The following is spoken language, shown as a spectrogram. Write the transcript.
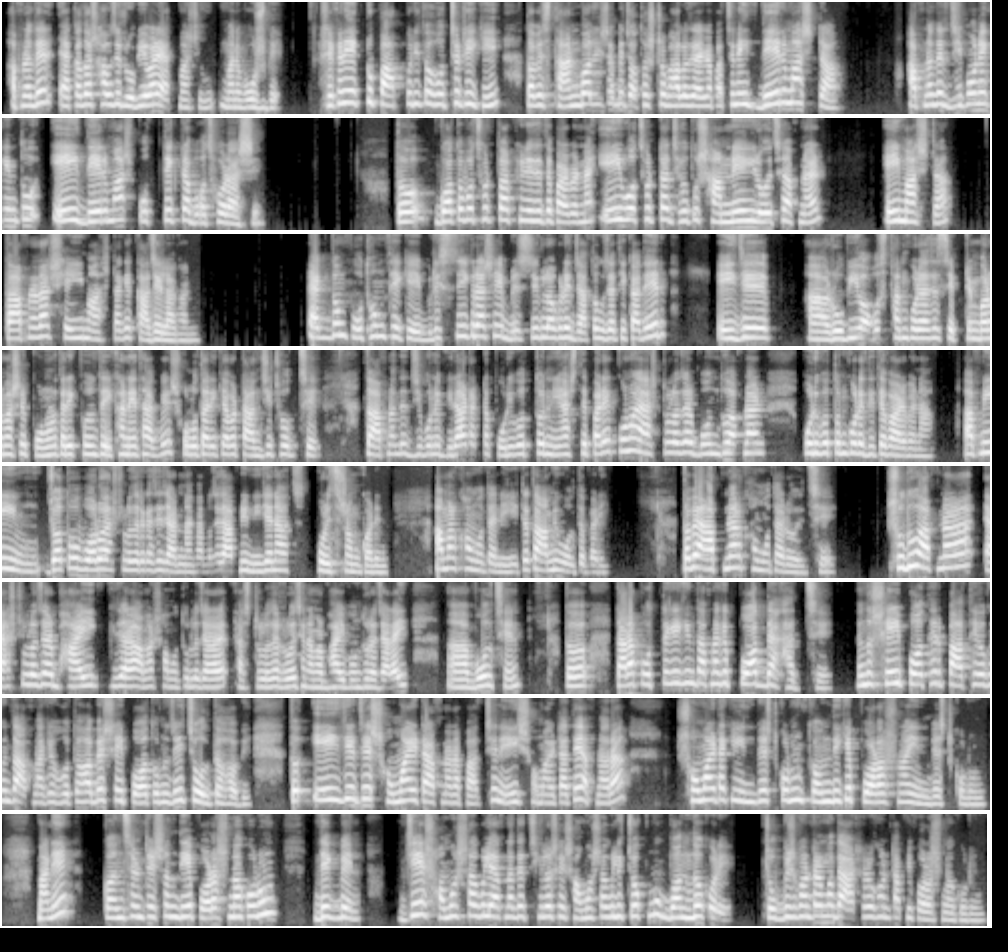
আপনাদের একাদশ হাউসে রবিবার এক মাস মানে বসবে। সেখানে একটু পাপড়িত হচ্ছে ঠিকই, তবে স্থান বল হিসাবে যথেষ্ট ভালো জায়গা পাচ্ছেন। এই দেড় মাসটা আপনাদের জীবনে কিন্তু এই দেড় মাস প্রত্যেকটা বছর আসে। তো গত বছর তো আর ফিরে যেতে পারবেন না। এই বছরটা যেহেতু সামনেই রয়েছে আপনার এই মাসটা, তা আপনারা সেই মাসটাকে কাজে লাগান। একদম প্রথম থেকে বৃশ্চিক রাশি, বৃশ্চিক লগ্নের জাতক জাতিকাদের এই যে রবি অবস্থান করে আছে সেপ্টেম্বর মাসের পনেরো তারিখ পর্যন্ত এখানে থাকবে। ষোলো তারিখে আবার ট্রানজিট হচ্ছে। তো আপনাদের জীবনে বিরাট একটা পরিবর্তন নিয়ে আসতে পারে। কোনো অ্যাস্ট্রোলজার বন্ধু আপনার পরিবর্তন করে দিতে পারবে না। আপনি যত বড় অ্যাস্ট্রোলজার কাছে যান না কেন যদি আপনি নিজে না পরিশ্রম করেন। আমার ক্ষমতা নেই, এটা তো আমি বলতে পারি। তবে আপনার ক্ষমতা রয়েছে। শুধু আপনারা অ্যাস্ট্রোলজার ভাই যারা আমার সমতুল্য, যারা অ্যাস্ট্রোলজার রয়েছেন, আমার ভাই বন্ধুরা যারাই বলছেন, তো তারা প্রত্যেকেই কিন্তু আপনাকে পথ দেখাচ্ছে। কিন্তু সেই পথের পাথেও কিন্তু আপনাকে হতে হবে, সেই পথ অনুযায়ী চলতে হবে। তো এই যে যে সময়টা আপনারা পাচ্ছেন, এই সময়টাতে আপনারা সময়টাকে ইনভেস্ট করুন, কোন দিকে পড়াশোনায় ইনভেস্ট করুন। মানে কনসেন্ট্রেশন দিয়ে পড়াশোনা করুন। দেখবেন, যে সমস্যাগুলি আপনাদের ছিল, সেই সমস্যাগুলি চোখ মুখ বন্ধ করে চব্বিশ ঘণ্টার মধ্যে আঠেরো ঘণ্টা আপনি পড়াশোনা করুন।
